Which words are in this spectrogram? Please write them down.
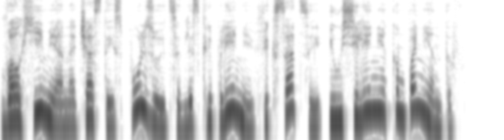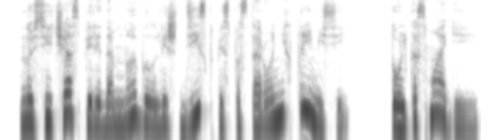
В алхимии она часто используется для скрепления, фиксации и усиления компонентов. Но сейчас передо мной был лишь диск без посторонних примесей, только с магией,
